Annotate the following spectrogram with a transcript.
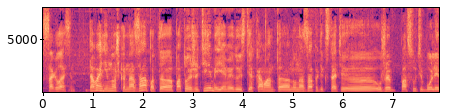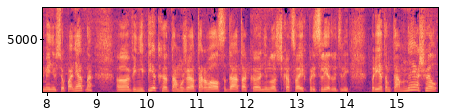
Согласен. Давай немножко на Запад э, по той же теме, я имею в виду из тех команд, э, ну на Западе, кстати, э, уже по сути более-менее все понятно. Виннипек там уже оторвался, да, так немножечко от своих преследователей. При этом там Нэшвилл,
